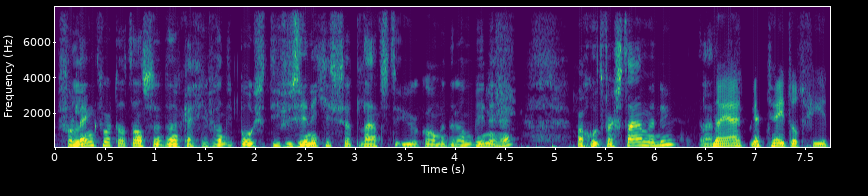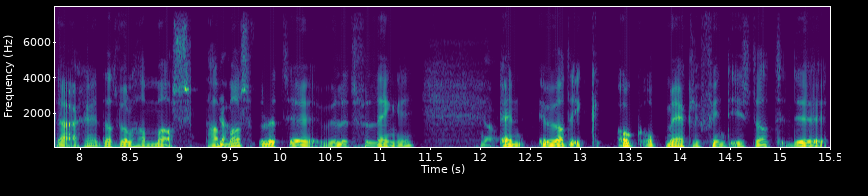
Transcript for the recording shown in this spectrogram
verlengd wordt. Althans, dan krijg je van die positieve zinnetjes. Het laatste uur komen er dan binnen. Hè? Maar goed, waar staan we nu? Nou ja, met twee tot vier dagen. Dat wil Hamas. Hamas wil, het, uh, wil het verlengen. Ja. En wat ik ook opmerkelijk vind is dat de,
